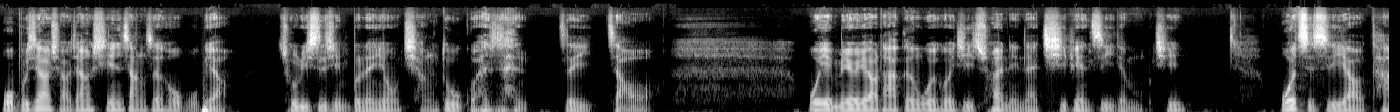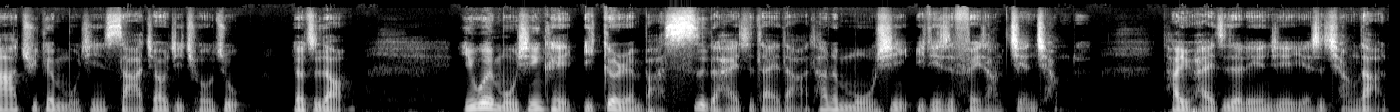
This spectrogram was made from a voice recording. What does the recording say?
我不是要小江先上车后补票，处理事情不能用强渡关山这一招哦。我也没有要他跟未婚妻串联来欺骗自己的母亲，我只是要他去跟母亲撒娇及求助。要知道，一位母亲可以一个人把四个孩子带大，她的母性一定是非常坚强的，他与孩子的连接也是强大的，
